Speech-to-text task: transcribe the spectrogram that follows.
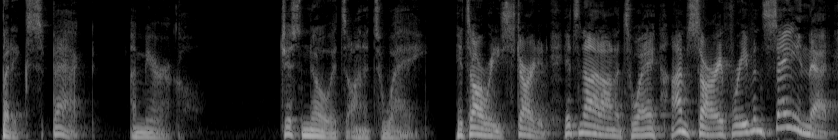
But expect a miracle. Just know it's on its way. It's already started. It's not on its way. I'm sorry for even saying that.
